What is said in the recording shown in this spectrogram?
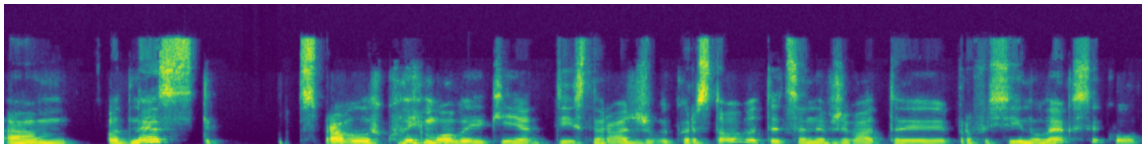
Ем, Одне з з легкої мови, які я дійсно раджу використовувати, це не вживати професійну лексику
